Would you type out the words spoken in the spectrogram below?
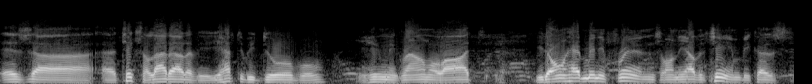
is uh, uh, takes a lot out of you. You have to be durable. You're hitting the ground a lot. You don't have many friends on the other team because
